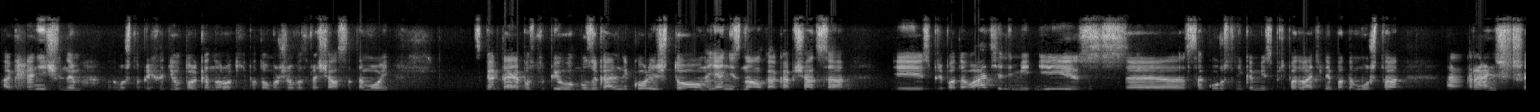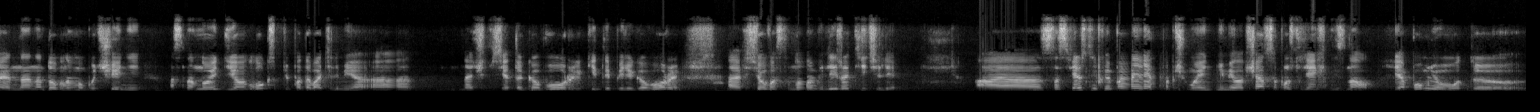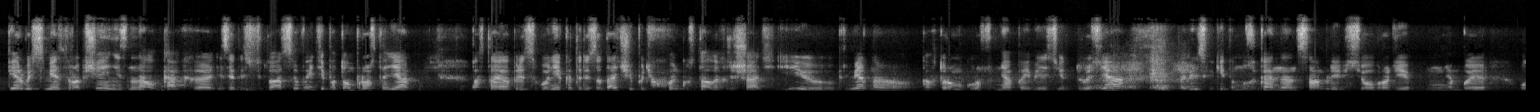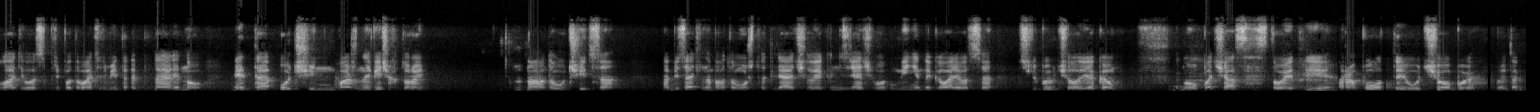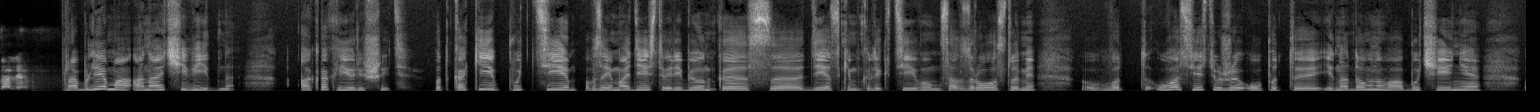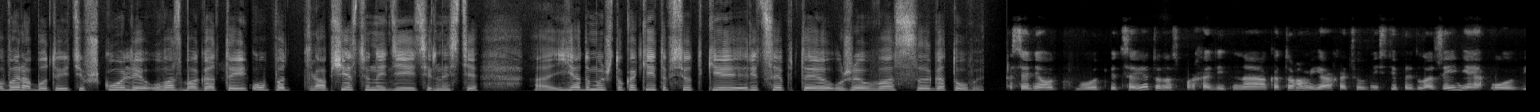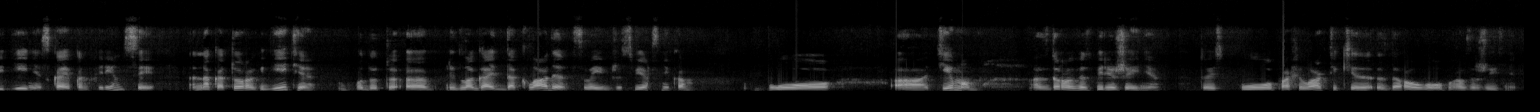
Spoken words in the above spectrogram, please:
ограниченным, потому что приходил только на уроки потом уже возвращался домой. Когда я поступил в музыкальный колледж, то я не знал, как общаться и с преподавателями, и с э, сокурсниками, с преподавателями, потому что раньше на надомном обучении основной диалог с преподавателями, э, значит, все договоры, какие-то переговоры, э, все в основном вели родители. А со сверстниками понятно, почему я не умел общаться, просто я их не знал. Я помню, вот э, первый семестр вообще я не знал, как э, из этой ситуации выйти. Потом просто я поставил перед собой некоторые задачи и потихоньку стал их решать. И примерно ко второму курсу у меня появились и друзья, появились какие-то музыкальные ансамбли, все вроде бы уладилось с преподавателями и так далее. Но это очень важная вещь, которой надо учиться обязательно, потому что для человека незрячего умение договариваться с любым человеком, ну, подчас стоит и работы, учебы, ну и так далее. Проблема, она очевидна. А как ее решить? Вот какие пути взаимодействия ребенка с детским коллективом, со взрослыми? Вот у вас есть уже опыт и надомного обучения, вы работаете в школе, у вас богатый опыт общественной деятельности. Я думаю, что какие-то все-таки рецепты уже у вас готовы. Сегодня вот будет педсовет у нас проходить, на котором я хочу внести предложение о введении скайп-конференции – на которых дети будут э, предлагать доклады своим же сверстникам по а, темам здоровья сбережения, то есть по профилактике здорового образа жизни.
